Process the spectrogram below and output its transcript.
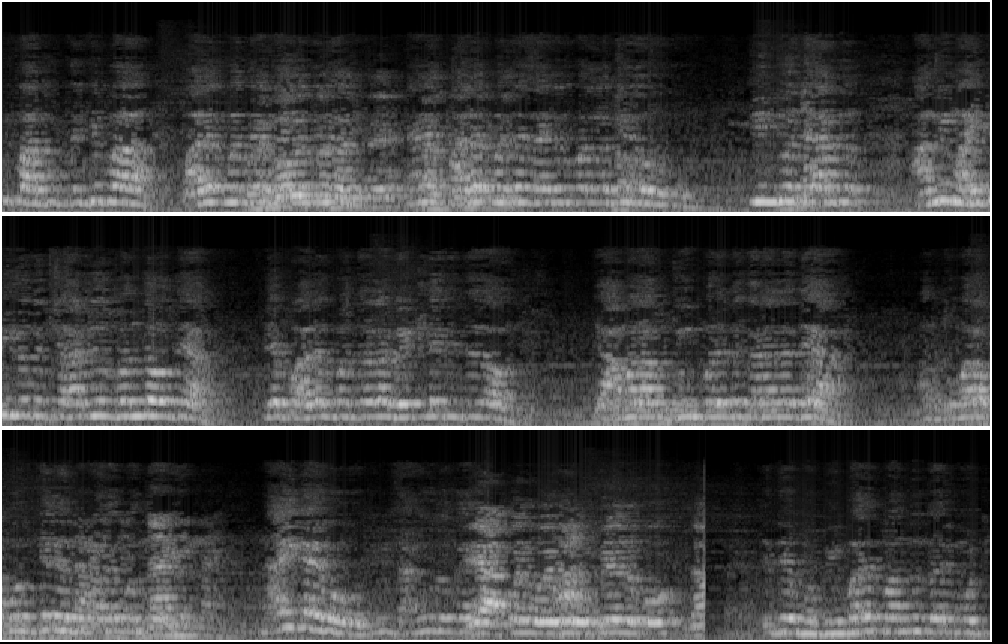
ती पाहतो त्याची पा- पालकमंत्री पालकमंत्री सांगितलं मला लक्ष देऊ नको तीन दिवस चार दिवस आम्ही माहिती घेतो चार दिवस बंद होत्या. ते पालकमंत्र्याला भेटले तिथे जाऊन. की आम्हाला जून पर्यंत करायला द्या. आणि तुम्हाला फोन केले पालकमंत्री नाही, नाही. नाही काय हो तुम्ही सांगू हे नका आपण वैभव उपयोग नको. तिथे इमारत बांधून झाली मोठी.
